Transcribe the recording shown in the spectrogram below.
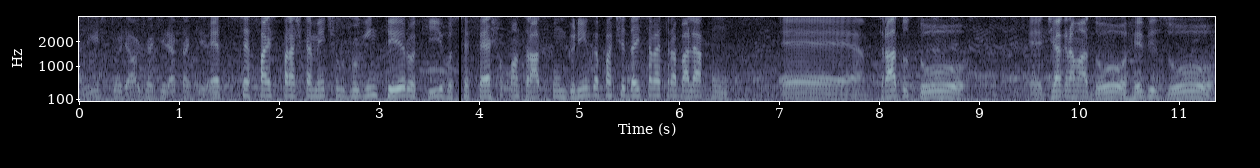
A linha editorial já é direto aqui. É, você faz praticamente o jogo inteiro aqui, você fecha o contrato com o gringo, a partir daí você vai trabalhar com é, tradutor, é, diagramador, revisor,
